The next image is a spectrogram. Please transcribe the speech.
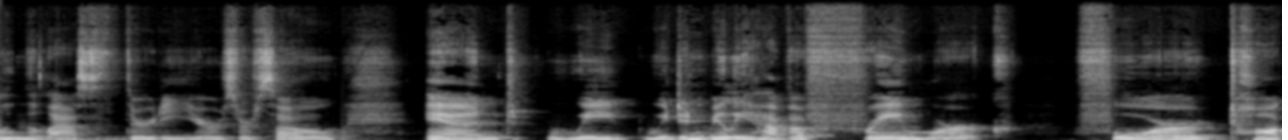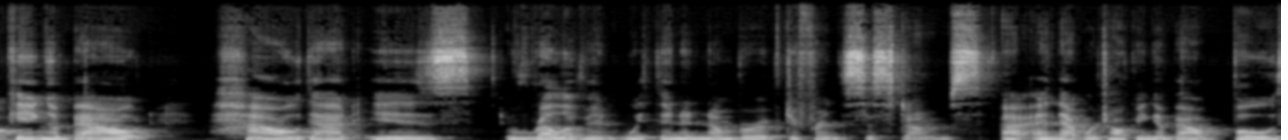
in the last 30 years or so. And we we didn't really have a framework for talking about how that is relevant within a number of different systems, uh, and that we're talking about both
